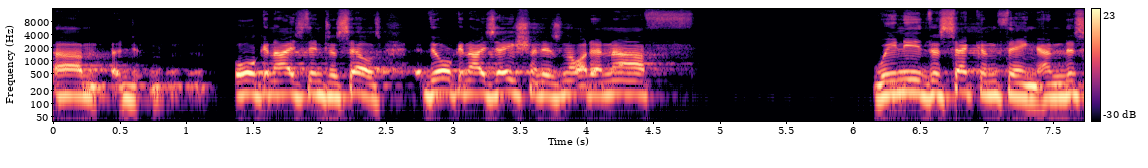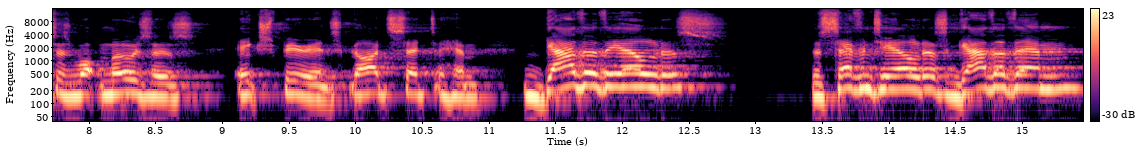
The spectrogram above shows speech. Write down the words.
um, organized into cells. The organization is not enough. We need the second thing, and this is what Moses experienced. God said to him, gather the elders, the 70 elders, gather them,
